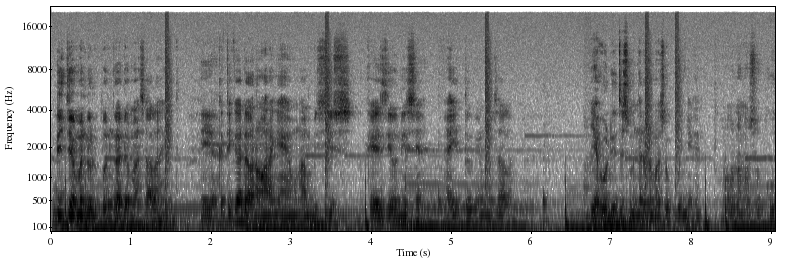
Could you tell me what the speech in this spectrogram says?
Di zaman dulu pun nggak ada masalah gitu. Iya. Ketika ada orang-orang yang emang ambisius kayak Zionisnya nah itu yang masalah. Yahudi itu sebenarnya nama sukunya kan? Oh nama suku.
